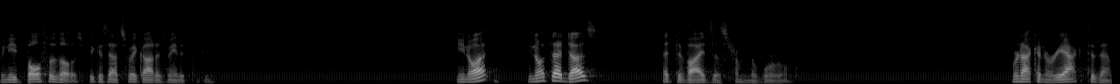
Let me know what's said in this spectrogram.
We need both of those because that's the way God has made it to be. You know what? You know what that does? That divides us from the world. We're not going to react to them.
